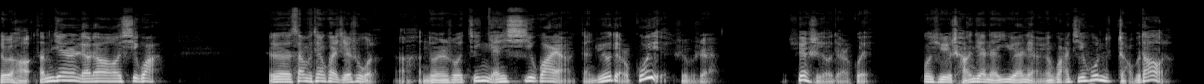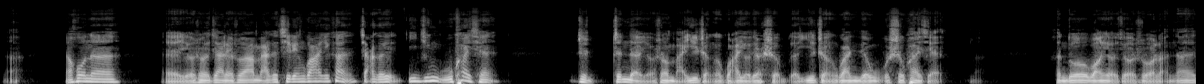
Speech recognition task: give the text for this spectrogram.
各位好，咱们今天聊聊西瓜。这个三伏天快结束了啊，很多人说今年西瓜呀，感觉有点贵，是不是？确实有点贵。过去常见的一元两元瓜几乎找不到了啊。然后呢，呃，有时候家里说啊，买个麒麟瓜，一看价格一斤五块钱，这真的有时候买一整个瓜有点舍不得，一整个瓜你得五十块钱啊。很多网友就说了，那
